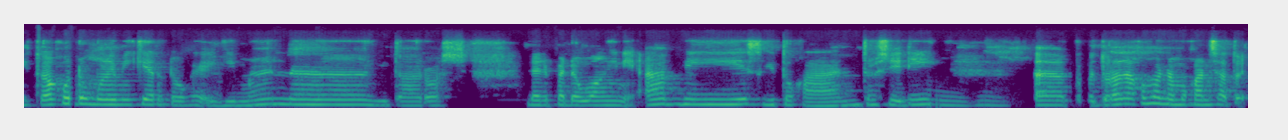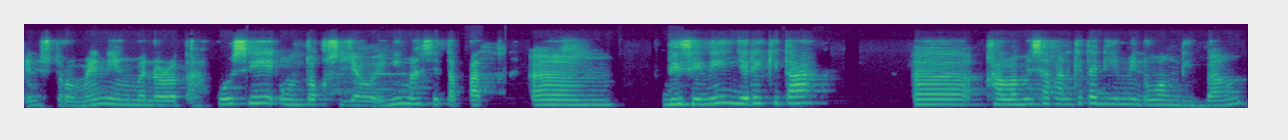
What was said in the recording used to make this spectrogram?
itu aku udah mulai mikir tuh kayak gimana gitu harus daripada uang ini habis gitu kan terus jadi mm-hmm. uh, kebetulan aku menemukan satu instrumen yang menurut aku sih untuk sejauh ini masih tepat um, di sini jadi kita uh, kalau misalkan kita diemin uang di bank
